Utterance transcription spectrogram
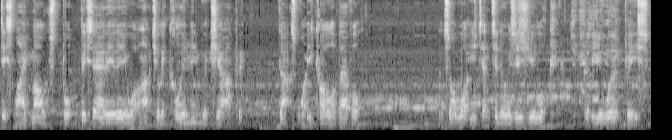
dislike most but this area here what I'm actually culling in with Sharpie that's what you call a bevel. And so what you tend to do is as you look at your workpiece.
